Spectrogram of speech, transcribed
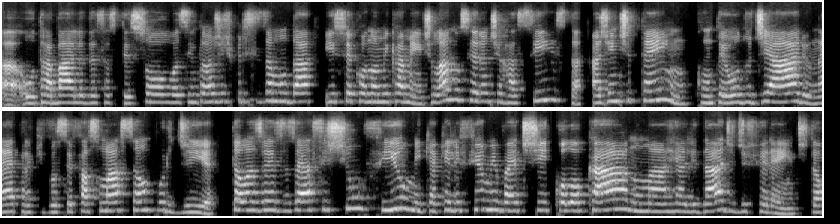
uh, o trabalho dessas pessoas. Então, a gente precisa mudar isso economicamente. Lá no Ser Antirracista, a gente tem conteúdo diário, né, para que você faça uma ação por dia. Então, às vezes, vezes é assistir um filme, que aquele filme vai te colocar numa realidade diferente. Então,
